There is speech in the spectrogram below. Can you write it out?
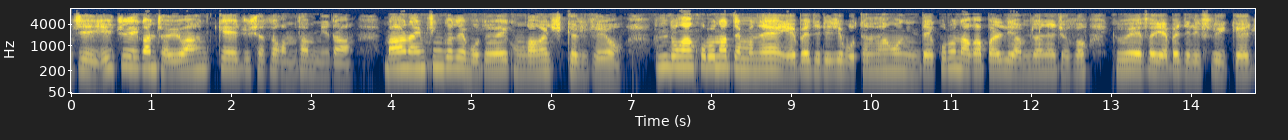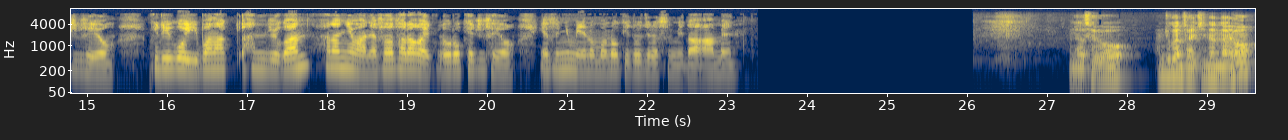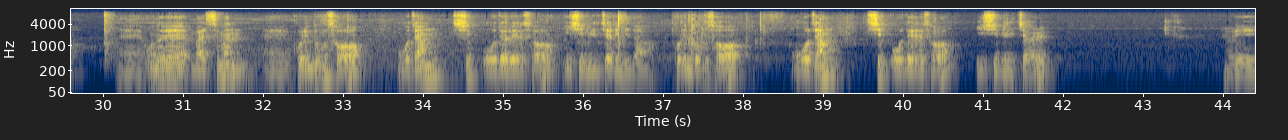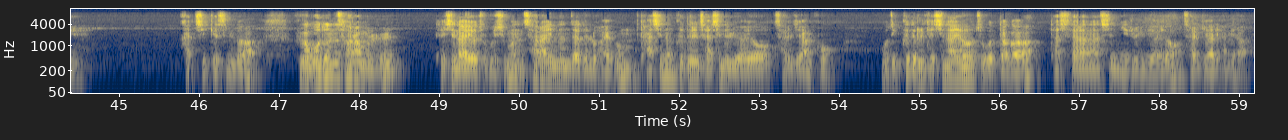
아버지, 일주일간 저희와 함께 해주셔서 감사합니다. 마하나임 친구들 모두의 건강을 지켜주세요. 한동안 코로나 때문에 예배 드리지 못한 상황인데 코로나가 빨리 얌전해져서 교회에서 예배 드릴 수 있게 해주세요. 그리고 이번 학- 한 주간 하나님 안에서 살아가도록 해주세요. 예수님 이름으로 기도드렸습니다. 아멘. 안녕하세요. 한 주간 잘 지냈나요? 예, 오늘의 말씀은 예, 고린도 후서 5장 15절에서 21절입니다. 고린도 후서 5장 15절에서 21절 우리 같이 읽겠습니다. 그가 모든 사람을 대신하여 죽으심은 살아있는 자들로 하여금 다시는 그들 자신을 위하여 살지 않고 오직 그들을 대신하여 죽었다가 다시 살아나신 이를 위하여 살게 하려 함이라.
